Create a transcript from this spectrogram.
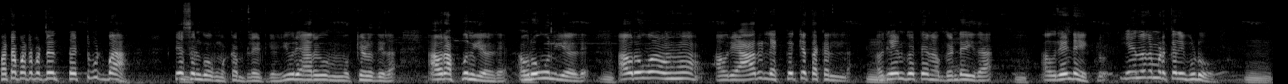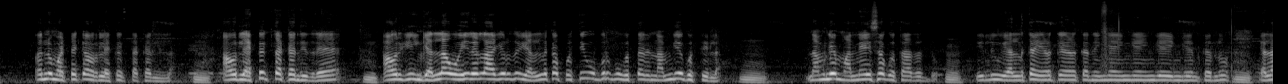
ಪಟ ಪಟ ಪಟ ತಟ್ಬಿಟ್ಟು ಬಾ. ಸ್ಟೇಷನ್ಗೆ ಹೋಗ್ಮ ಕಂಪ್ಲೇಂಟ್ಗೆ. ಇವ್ರು ಯಾರು ಕೇಳೋದಿಲ್ಲ. ಅವ್ರ ಅಪ್ಪನಿಗೆ ಹೇಳಿದೆ, ಅವ್ರ ಅವ್ವನಿಗೆ ಹೇಳಿದೆ. ಅವ್ರವ್ವ ಹ್ಞೂ ಅವ್ರು ಯಾರು ಲೆಕ್ಕಕ್ಕೆ ತಕಲಿಲ್ಲ. ಅವ್ರೇನು ಗೊತ್ತೇ, ನಾವು ಗಂಡ ಇದ್ದ ಅವ್ರೇನೇ ಇಕ್ಳು. ಏನಾರು ಮಾಡ್ಕೊಳ್ಳಿ ಬಿಡು. ಅನ್ನೋ ಮಟ್ಟಕ್ಕೆ ಅವ್ರ ಲೆಕ್ಕಕ್ಕೆ ತಕ್ಕಲಿಲ್ಲ ಅವ್ರ ಲೆಕ್ಕಕ್ಕೆ ತಕ್ಕಂದಿದ್ರೆ ಅವ್ರಿಗೆ ಹಿಂಗೆಲ್ಲ ವೈರಲ್ ಆಗಿರೋದು ಪ್ರತಿ ಪ್ರತಿಯೊಬ್ಬರಿಗೂ ಗೊತ್ತಾರೆ ನಮಗೆ ಗೊತ್ತಿಲ್ಲ. ನಮಗೆ ಮೊನ್ನೆ ಸಹ ಗೊತ್ತಾದದ್ದು. ಇಲ್ಲಿ ಎಲ್ಲಕ ಹೇಳ್ಕ ಹೇಳ್ಕೊಂಡು ಹಿಂಗೆ ಹಿಂಗೆ ಹಿಂಗೆ ಹಿಂಗೆ ಅನ್ಕೊಂಡು ಎಲ್ಲ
